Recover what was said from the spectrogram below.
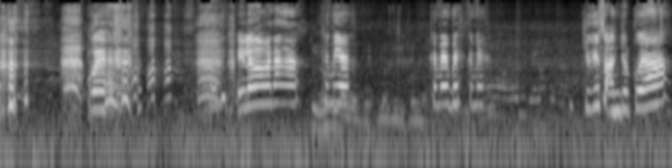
well, ilaw mo na nga. Come here. Come here, be. Come here. Sige, sa anjol ko ya.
